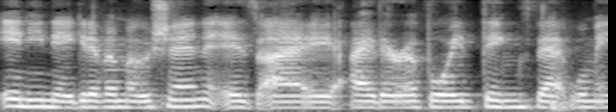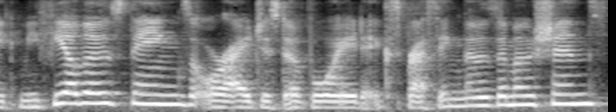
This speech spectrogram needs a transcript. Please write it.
any negative emotion is I either avoid things that will make me feel those things or I just avoid expressing those emotions.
